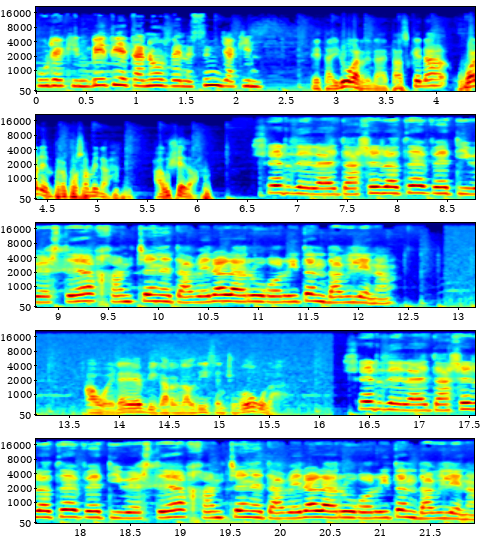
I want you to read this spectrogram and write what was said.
gurekin beti eta nor den ezin jakin. Eta hirugarrena eta azkena, Juanen proposamena. Hauxe da. Zer dela eta zer ote beti besteak jantzen eta bera larru gorritan dabilena. Hau ere, bigarren aldi zentzungo dugula. Zer dela eta zer ote beti besteak jantzen eta bera larru gorritan dabilena.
